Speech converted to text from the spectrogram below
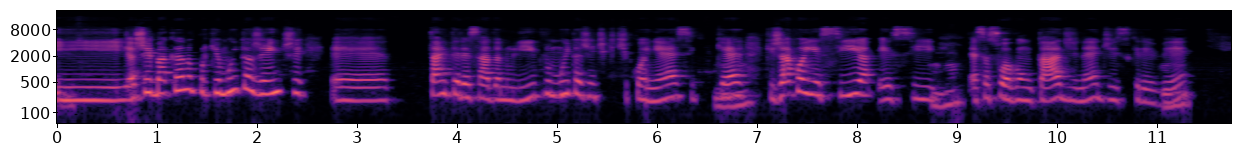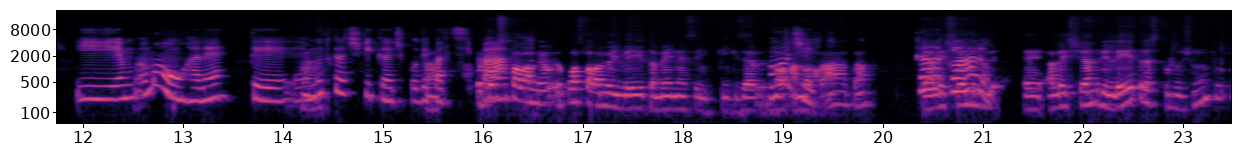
E achei bacana porque muita gente é, tá interessada no livro, muita gente que te conhece, que, quer, uhum. que já conhecia esse, uhum. essa sua vontade né, de escrever. Uhum. E é, é uma honra, né? Ter, é, é. muito gratificante poder ah. participar. Eu posso falar meu, eu posso falar meu e-mail também, né? Quem quiser Pode. anotar, tá? É Alexandre, claro. É Alexandre Letras, tudo junto,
